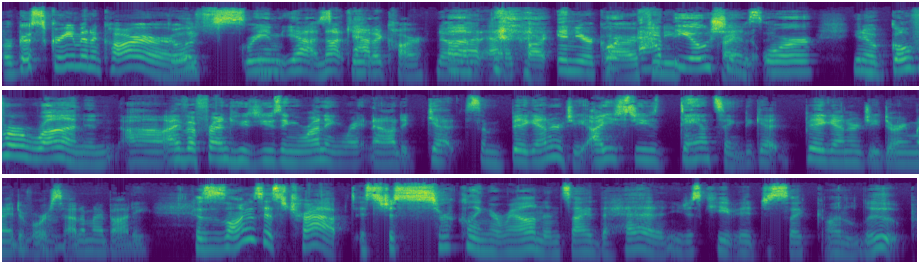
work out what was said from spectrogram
or go scream in a car. Go like, scream, yeah, not at a car. No, um, not at a car. In your car, or at the ocean, privacy. or you know, go for a run. And uh, I have a friend who's using running right now to get some big energy. I used to use dancing to get big energy during my divorce mm-hmm. out of my body. Because as long as it's trapped, it's just circling around inside the head, and you just keep it just like on loop.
